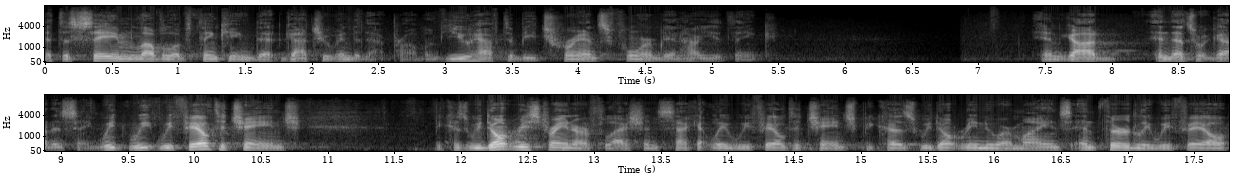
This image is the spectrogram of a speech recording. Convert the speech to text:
at the same level of thinking that got you into that problem. You have to be transformed in how you think. And God, and that's what God is saying. We, we, we fail to change because we don't restrain our flesh. And secondly, we fail to change because we don't renew our minds. And thirdly, we fail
